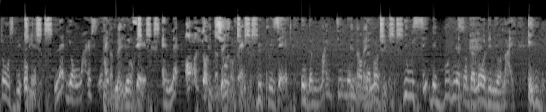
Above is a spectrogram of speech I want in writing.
doors be oh, opened. Jesus. Let your wife's life be preserved, and let all your children be preserved in the mighty name, the of the name of Lord Jesus. You will see the goodness of the Lord in your life in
